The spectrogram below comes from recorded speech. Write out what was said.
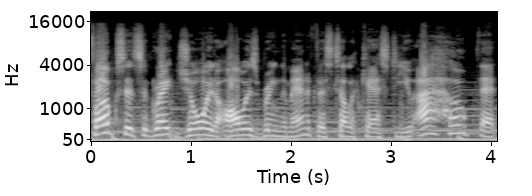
Folks, it's a great joy to always bring the Manifest telecast to you. I hope that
